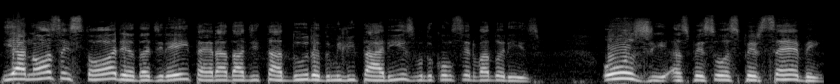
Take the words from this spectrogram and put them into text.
E a nossa história da direita era da ditadura, do militarismo, do conservadorismo. Hoje as pessoas percebem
